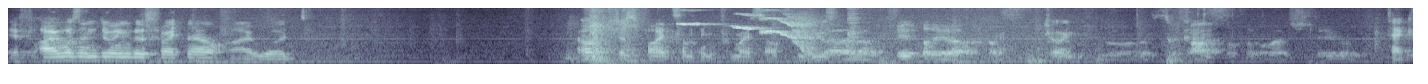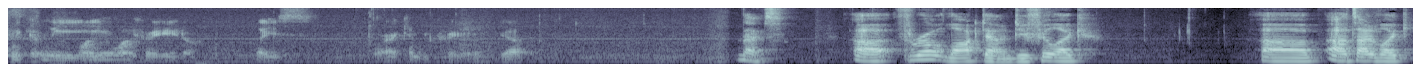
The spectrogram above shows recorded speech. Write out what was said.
If I wasn't doing this right now, I would. I would just find something for myself to do. Join technically creative place where I can be creative. Yeah. Nice. Uh, throughout lockdown, do you feel like uh, outside of like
